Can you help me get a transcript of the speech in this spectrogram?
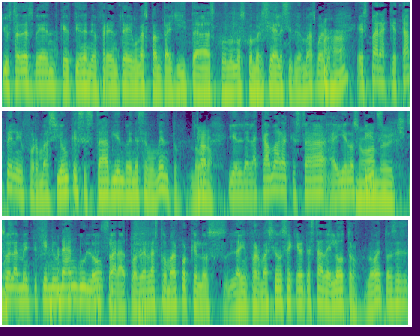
y ustedes ven que tienen enfrente unas pantallitas con unos comerciales y demás, bueno, Ajá. es para que tape la información que se está viendo en ese momento, ¿no? Claro. Y el de la cámara que está ahí en los No, pits solamente tiene un ángulo para poderlas tomar porque los la información secreta está del otro, ¿no? Entonces,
